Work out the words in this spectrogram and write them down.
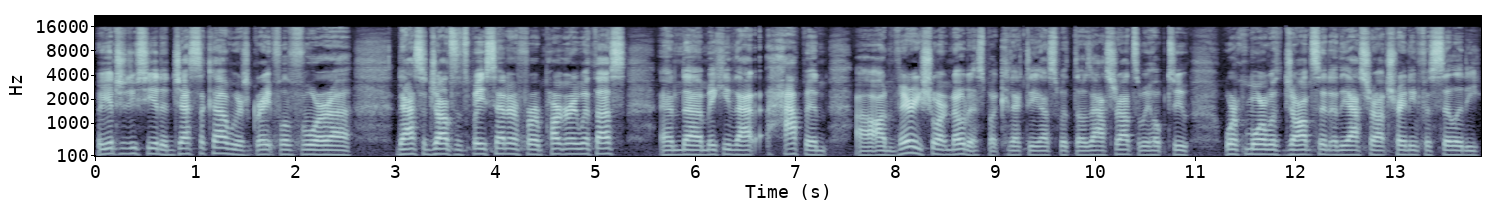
We introduce you to Jessica. We're grateful for uh, NASA Johnson Space Center for partnering with us and uh, making that happen uh, on very short notice, but connecting us with those astronauts. And we hope to work more with Johnson and the astronaut training facility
